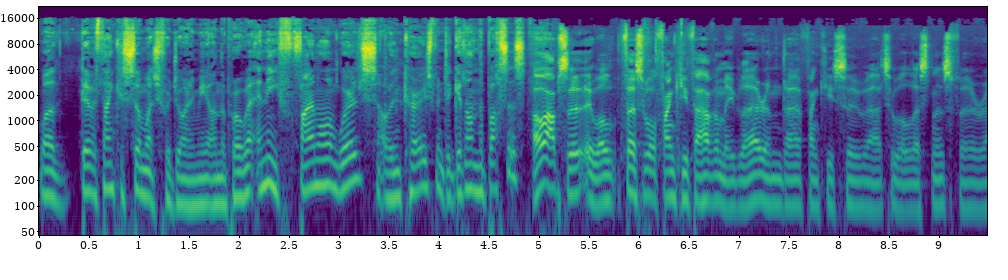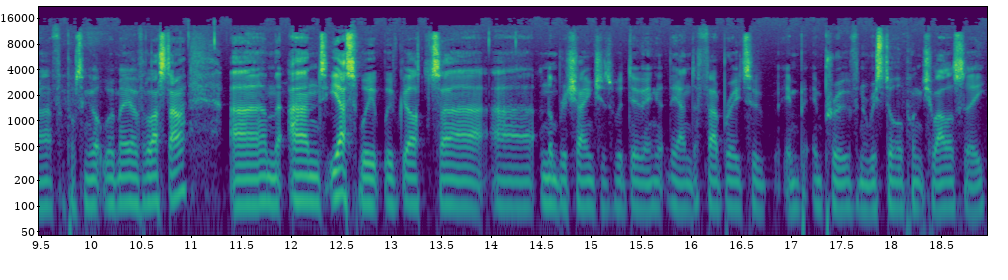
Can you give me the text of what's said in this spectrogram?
Well, David, thank you so much for joining me on the program. Any final words of encouragement to get on the buses? Oh, absolutely. Well, first of all, thank you for having me, Blair, and uh, thank you to uh, to all listeners for uh, for putting up with me over the last hour. Um, and yes, we, we've got uh, uh, a number of changes we're doing at the end of February to imp- improve and restore punctuality.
